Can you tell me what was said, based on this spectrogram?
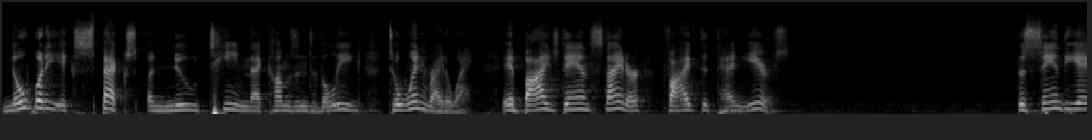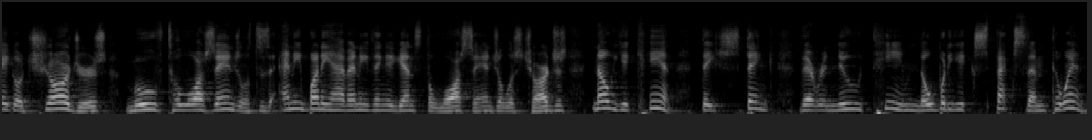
Nobody expects a new team that comes into the league to win right away. It buys Dan Snyder five to 10 years. The San Diego Chargers moved to Los Angeles. Does anybody have anything against the Los Angeles Chargers? No, you can't. They stink. They're a new team. Nobody expects them to win.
